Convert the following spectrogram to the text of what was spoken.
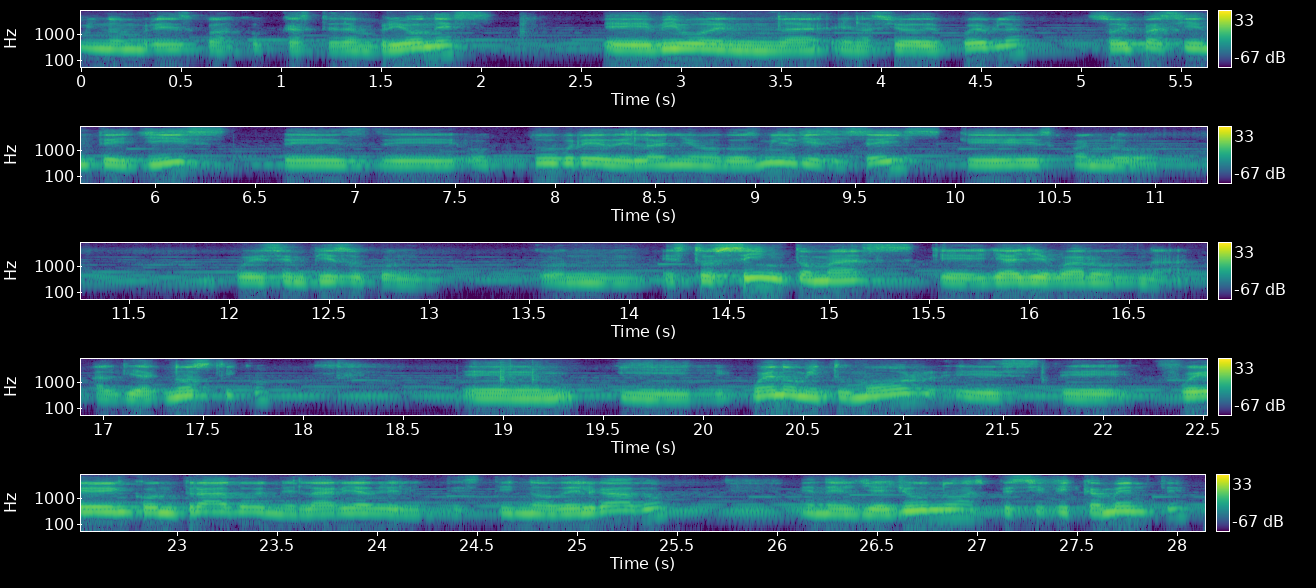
mi nombre es Juanjo Castellán Briones, eh, vivo en la, ciudad de Puebla, soy paciente GIS desde octubre del año 2016, que es cuando pues empiezo con, estos síntomas que ya llevaron al diagnóstico. Eh, y bueno, mi tumor este, fue encontrado en el área del intestino delgado, en el yeyuno específicamente,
